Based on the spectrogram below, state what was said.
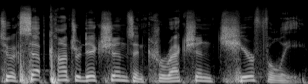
to accept contradictions and correction cheerfully,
